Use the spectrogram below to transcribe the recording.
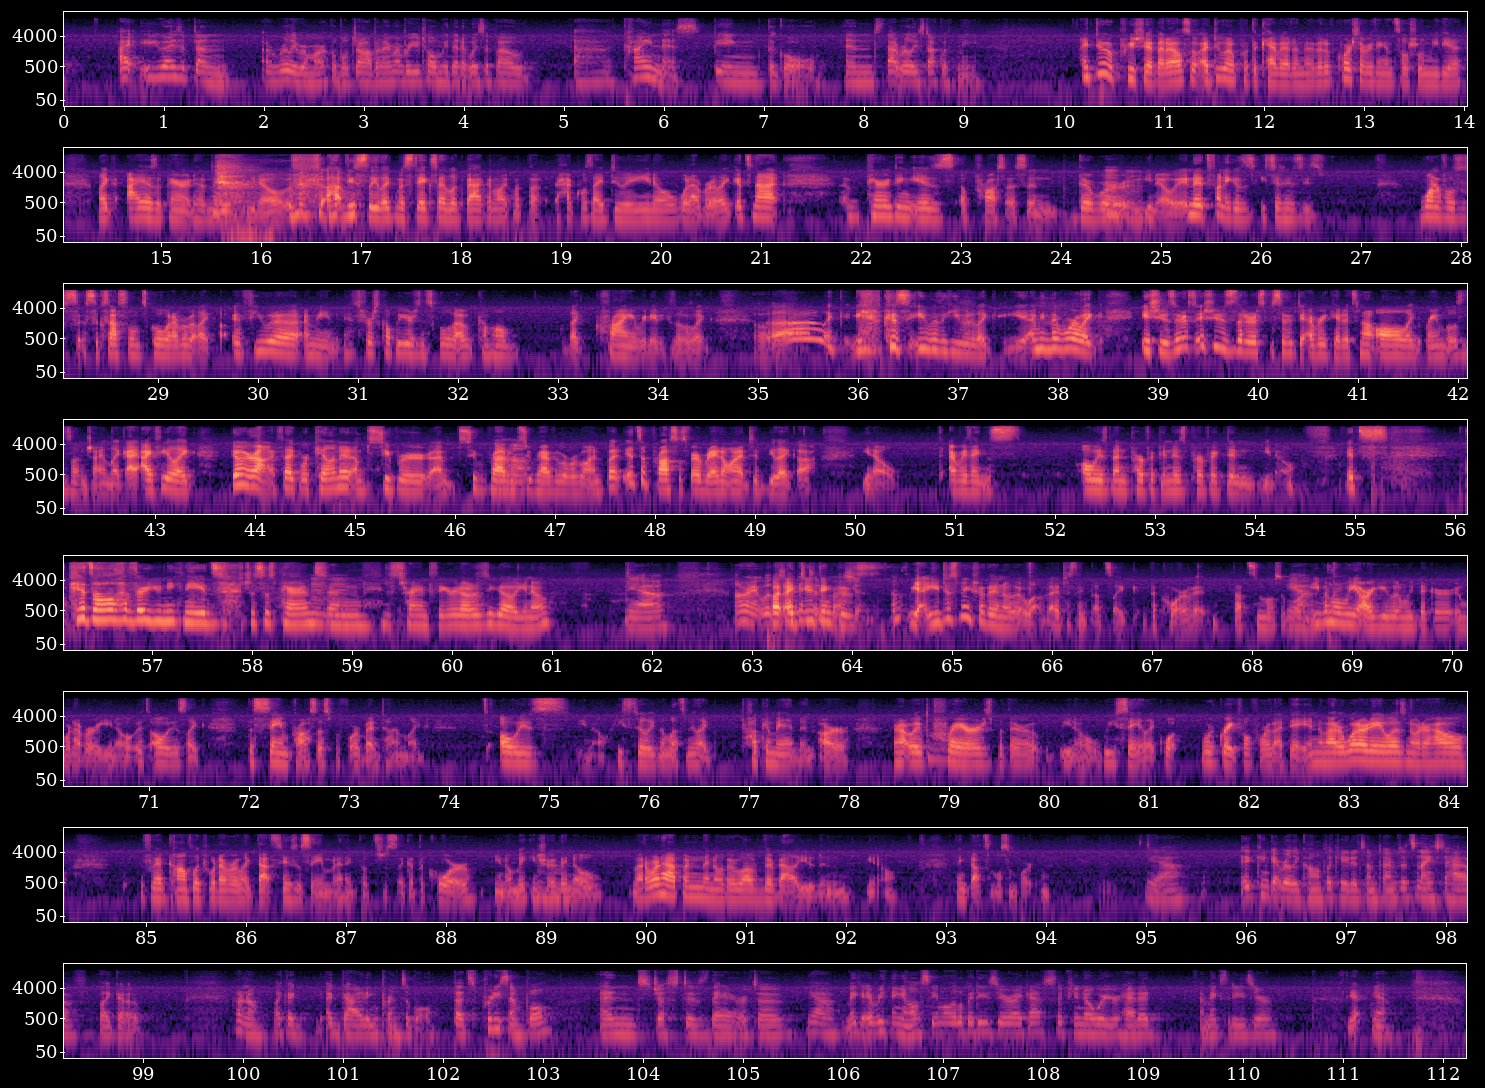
I you guys have done a really remarkable job, and I remember you told me that it was about uh, kindness being the goal, and that really stuck with me. I do appreciate that. I also I do want to put the caveat in there that of course everything in social media, like I as a parent have made, you know, obviously like mistakes. I look back and I'm like, what the heck was I doing? You know, whatever. Like it's not. Parenting is a process, and there were, mm-hmm. you know, and it's funny because Easton is he's wonderful, successful in school, whatever. But like, if you would have, I mean, his first couple years in school, I would come home like crying every day because I was like, uh, like because he was he would like i mean there were like issues. There's issues that are specific to every kid. It's not all like rainbows and sunshine. Like i, I feel like don't get me wrong i feel like we're killing it. I'm super i'm super proud uh-huh. of super happy where we're going. But it's a process for everybody. I don't want it to be like uh you know everything's always been perfect and is perfect and you know it's kids all have their unique needs just as parents mm-hmm. and just try and figure it out as you go you know? Yeah all right. Well, but I do think there's, oh. yeah, you just make sure they know they're loved. I just think that's like the core of it. That's the most important. Yeah. Even when we argue and we bicker and whatever, you know, it's always like the same process before bedtime. Like it's always, you know, he still even lets me like tuck him in and our, they're not really mm. prayers, but they're, you know, we say like what we're grateful for that day. And no matter what our day was, no matter how, if we had conflict, whatever, like that stays the same. And I think that's just like at the core, you know, making sure mm-hmm. they know no matter what happened, they know they're loved, they're valued, and, you know, I think that's the most important. Yeah. It can get really complicated sometimes. It's nice to have like a I don't know, like a, a guiding principle that's pretty simple and just is there to yeah, make everything else seem a little bit easier, I guess. If you know where you're headed, that makes it easier. Yeah. Yeah.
